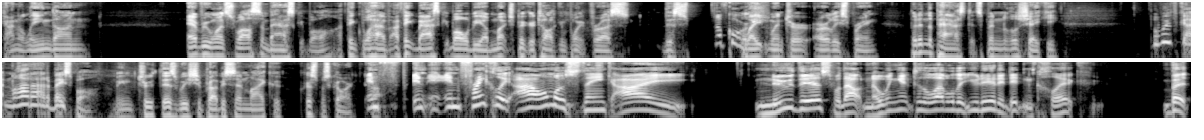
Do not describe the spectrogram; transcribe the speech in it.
kind of leaned on every once in a while some basketball. I think we'll have. I think basketball will be a much bigger talking point for us this of course late winter, early spring. But in the past, it's been a little shaky. But we've gotten a lot out of baseball. I mean, truth is, we should probably send Mike a Christmas card. And, and, and frankly, I almost think I knew this without knowing it to the level that you did. It didn't click, but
